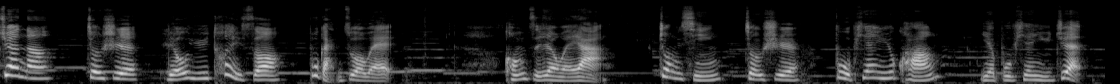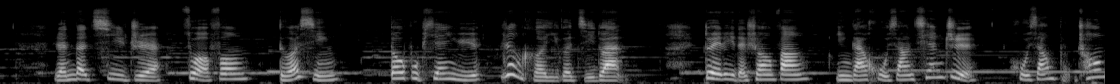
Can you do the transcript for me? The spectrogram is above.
倦呢就是流于退缩，不敢作为。孔子认为呀，重行就是不偏于狂，也不偏于倦。人的气质、作风、德行都不偏于任何一个极端。对立的双方应该互相牵制、互相补充，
